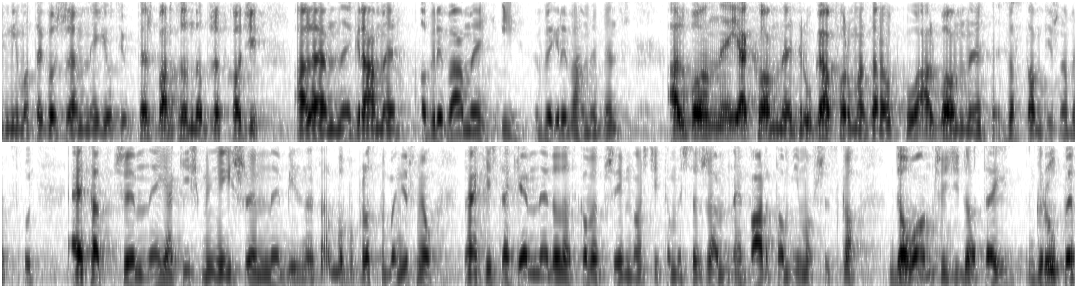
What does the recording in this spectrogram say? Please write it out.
mimo tego, że YouTube też bardzo dobrze wchodzi, ale gramy, ogrywamy i wygrywamy, więc albo jako druga forma zarobku, albo zastąpisz nawet swój etat czy jakiś mniejszy biznes, albo po prostu będziesz miał jakieś takie dodatkowe przyjemności, to myślę, że warto mimo wszystko dołączyć do tej grupy.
